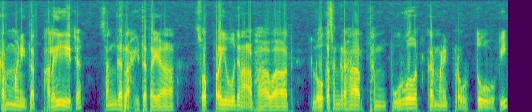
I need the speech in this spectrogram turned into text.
కర్మణి తత్ఫలే చ సంగరహితతయా. స్వప్రయోజనాభావాత్ లోకసంగ్రహార్థం పూర్వవత్ కర్మణి ప్రవృత్తోऽపి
